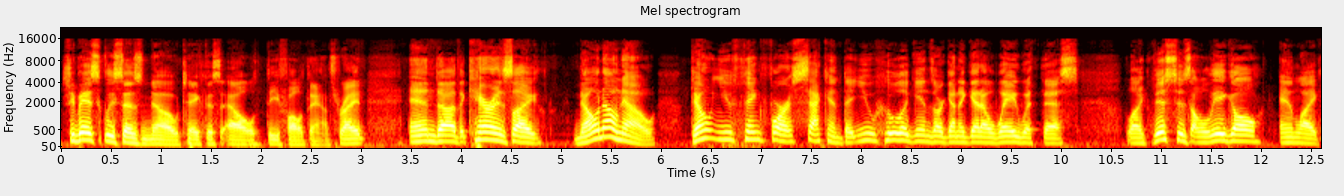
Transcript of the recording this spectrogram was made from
she basically says, no, take this L default dance, right? And uh, the Karen is like, no, no, no. Don't you think for a second that you hooligans are going to get away with this. Like, this is illegal and like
